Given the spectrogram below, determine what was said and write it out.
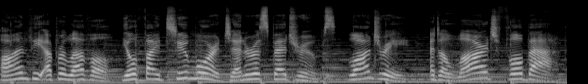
On the upper level, you'll find two more generous bedrooms, laundry, and a large full bath.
